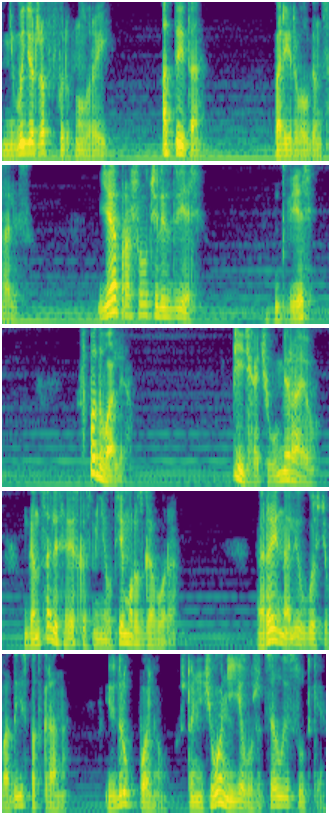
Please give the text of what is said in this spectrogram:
Не выдержав, фыркнул Рэй. «А ты-то?» парировал Гонсалес. «Я прошел через дверь». «Дверь?» «В подвале». «Пить хочу, умираю». Гонсалес резко сменил тему разговора. Рэй налил гостю воды из-под крана и вдруг понял, что ничего не ел уже целые сутки.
